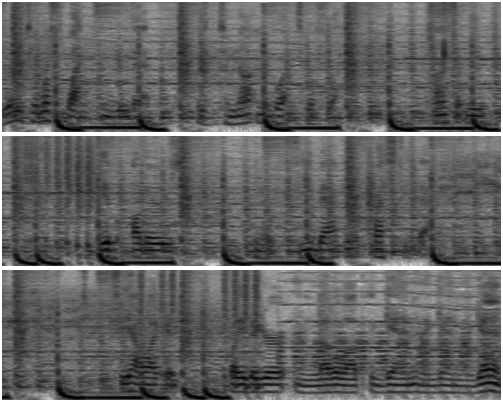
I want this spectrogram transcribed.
Is really to reflect and do that. Is to not neglect to reflect. Constantly give others, you know, feedback and request feedback. See how I could play bigger and level up again and again and again.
